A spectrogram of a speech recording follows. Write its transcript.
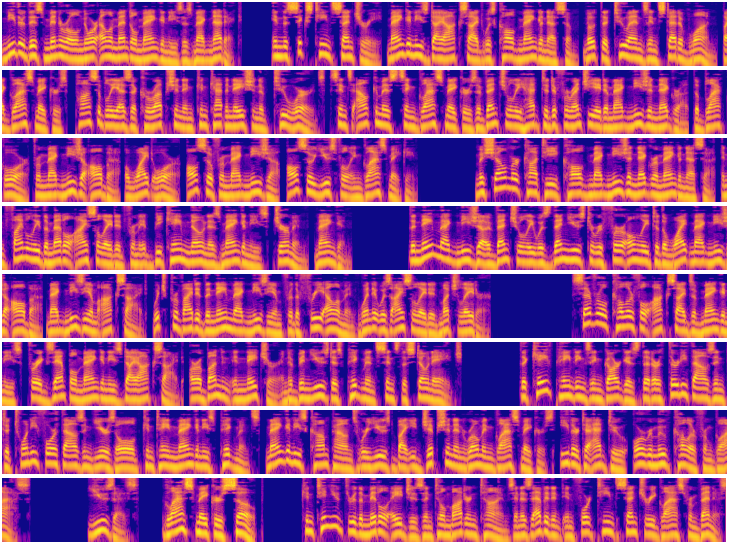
Neither this mineral nor elemental manganese is magnetic. In the 16th century, manganese dioxide was called manganesum note the two ends instead of one by glassmakers, possibly as a corruption and concatenation of two words, since alchemists and glassmakers eventually had to differentiate a magnesia negra the black ore from magnesia alba a white ore, also from magnesia, also useful in glassmaking. Michel Mercati called magnesia negra manganesa, and finally the metal isolated from it became known as manganese German, mangan. The name magnesia eventually was then used to refer only to the white magnesia alba magnesium oxide, which provided the name magnesium for the free element when it was isolated much later. Several colorful oxides of manganese, for example manganese dioxide, are abundant in nature and have been used as pigments since the Stone Age. The cave paintings in Gargas that are 30,000 to 24,000 years old contain manganese pigments. Manganese compounds were used by Egyptian and Roman glassmakers, either to add to, or remove color from glass. Use as glassmaker's soap continued through the Middle Ages until modern times and is evident in 14th-century glass from Venice.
